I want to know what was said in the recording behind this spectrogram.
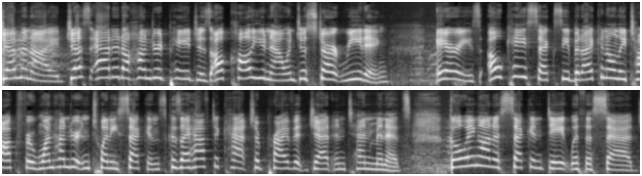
Gemini, just added a 100 pages. I'll call you now and just start reading. Aries, okay, sexy, but I can only talk for 120 seconds because I have to catch a private jet in 10 minutes. Going on a second date with a Sag.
